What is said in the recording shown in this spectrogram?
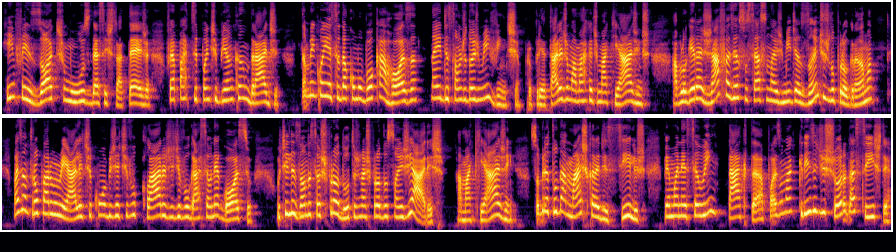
Quem fez ótimo uso dessa estratégia foi a participante Bianca Andrade, também conhecida como Boca Rosa, na edição de 2020. Proprietária de uma marca de maquiagens, a blogueira já fazia sucesso nas mídias antes do programa, mas entrou para o reality com o objetivo claro de divulgar seu negócio, utilizando seus produtos nas produções diárias. A maquiagem, sobretudo a máscara de cílios, permaneceu intacta após uma crise de choro da Sister,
